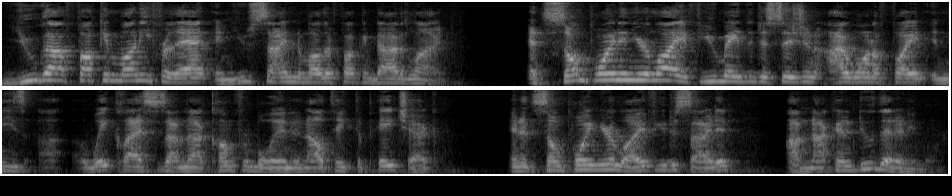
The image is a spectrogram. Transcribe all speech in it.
you got fucking money for that and you signed the motherfucking dotted line. At some point in your life, you made the decision I want to fight in these uh, weight classes I'm not comfortable in and I'll take the paycheck. And at some point in your life, you decided I'm not going to do that anymore.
